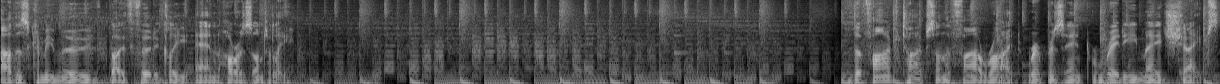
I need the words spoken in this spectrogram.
Others can be moved both vertically and horizontally. The five types on the far right represent ready-made shapes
